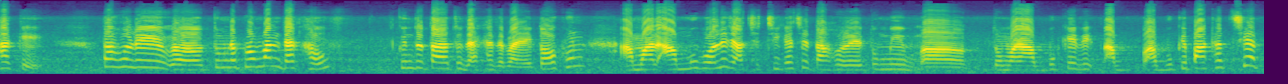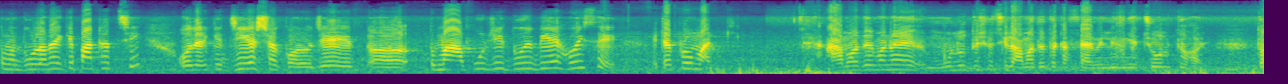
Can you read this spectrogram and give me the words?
থাকে, তাহলে তোমরা প্রমাণ দেখাও। কিন্তু তারা তো দেখাতে পারেনি। তখন আমার আম্মু বলে আচ্ছা ঠিক আছে, তাহলে তুমি তোমার আব্বুকে আব্বুকে পাঠাচ্ছি আর তোমার দুলাভাইকে পাঠাচ্ছি। ওদেরকে জিজ্ঞাসা করো যে তোমার আপুর যে দুই বিয়ে হয়েছে এটা প্রমাণ কি? আমাদের মানে মূল উদ্দেশ্য ছিল আমাদের তো একটা ফ্যামিলি নিয়ে চলতে হয়। তো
